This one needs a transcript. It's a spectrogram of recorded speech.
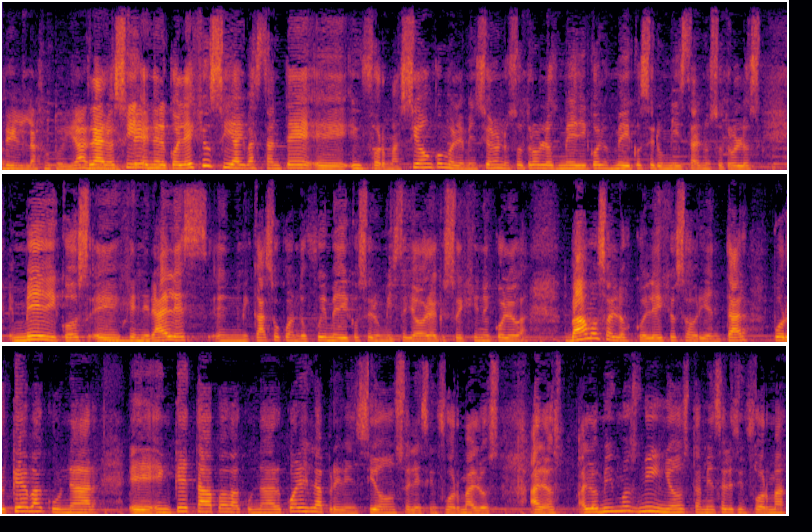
de las autoridades. Claro, sí, en el colegio sí hay bastante eh, información, como le menciono, nosotros los médicos, los médicos serumistas, nosotros los médicos eh, generales, en mi caso cuando fui médico serumista y ahora que soy ginecóloga, vamos a los colegios a orientar por qué vacunar, eh, en qué etapa vacunar, cuál es la prevención, se les informa a los, a, los, a los mismos niños, también se les informa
